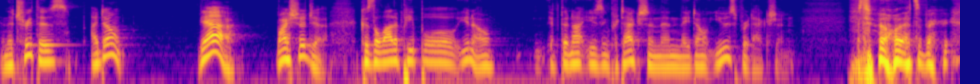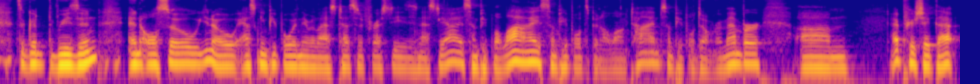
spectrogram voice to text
And the truth is, I don't. Yeah. Why should you? Because a lot of people, you know, if they're not using protection, then they don't use protection. So that's a very, it's a good reason. And also, you know, asking people when they were last tested for STDs and STIs. Some people lie. Some people, it's been a long time. Some people don't remember. Um, I appreciate that.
